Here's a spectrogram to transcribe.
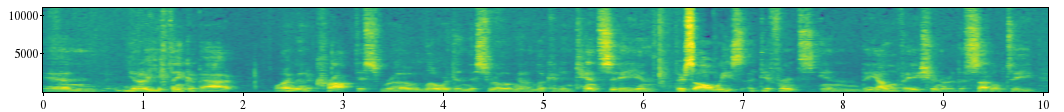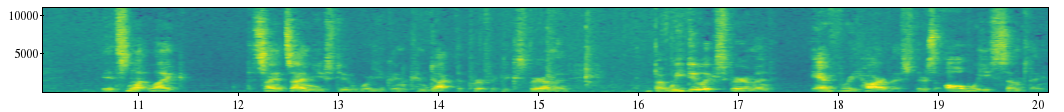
And, you know, you think about, well, I'm going to crop this row lower than this row, I'm going to look at intensity, and there's always a difference in the elevation or the subtlety. It's not like the science I'm used to where you can conduct the perfect experiment. But we do experiment every harvest. There's always something.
